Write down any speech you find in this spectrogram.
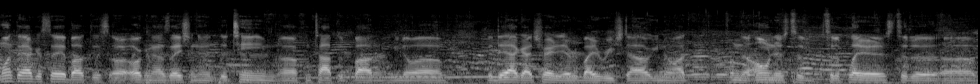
one thing I can say about this uh, organization and the team uh, from top to bottom, you know, um, the day I got traded, everybody reached out. You know, I, from the owners to, to the players to the uh,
